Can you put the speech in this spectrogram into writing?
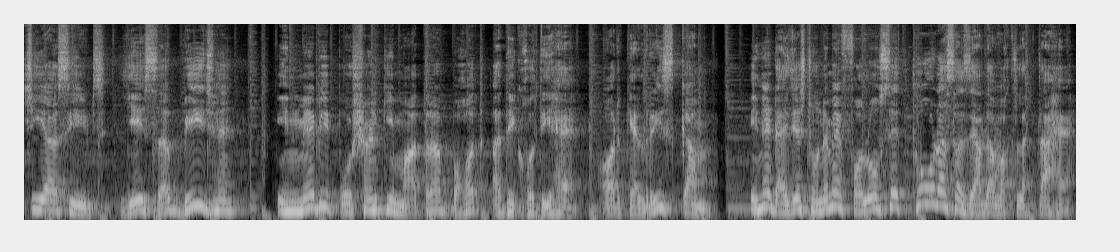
चिया सीड्स ये सब बीज हैं। इनमें भी पोषण की मात्रा बहुत अधिक होती है और कैलोरीज कम। इन्हें डाइजेस्ट होने में फलों से थोड़ा सा ज़्यादा वक्त लगता है।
